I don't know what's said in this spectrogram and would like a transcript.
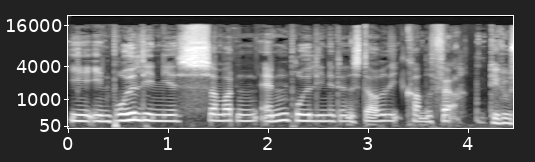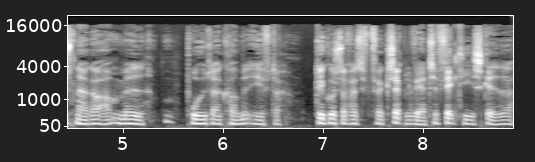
i en brudlinje, så må den anden brudlinje, den er stoppet i, kommet før. Det du snakker om med brud, der er kommet efter, det kunne så for eksempel være tilfældige skader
